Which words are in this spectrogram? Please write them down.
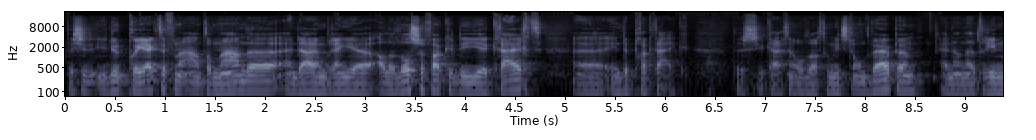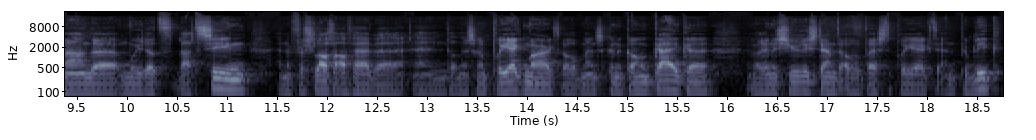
Dus je, je doet projecten van een aantal maanden en daarin breng je alle losse vakken die je krijgt eh, in de praktijk. Dus je krijgt een opdracht om iets te ontwerpen en dan na drie maanden moet je dat laten zien en een verslag af hebben. En dan is er een projectmarkt waarop mensen kunnen komen kijken en waarin een jury stemt over het beste project en het publiek.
